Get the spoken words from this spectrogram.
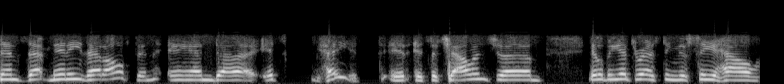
sends that many that often, and uh, it's hey, it, it, it's a challenge. Um, it'll be interesting to see how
